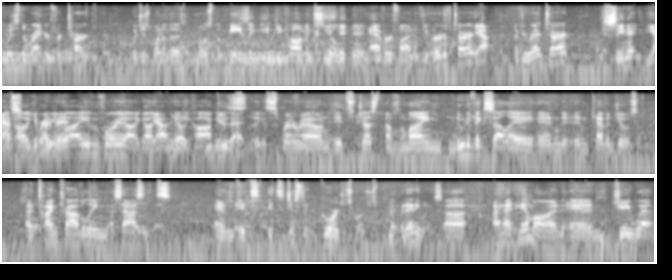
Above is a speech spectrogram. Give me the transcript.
who is the writer for Tart, which is one of the most amazing indie comics you'll ever find. Have you heard of Tart? Yeah. Have you read Tart? Seen it? Yes. Oh, you read bring a it bit. by even for you. I got Yeah, many yo, you copies. do that. They can spread around. It's just a mind. Ludovic Selle and and Kevin Joseph, uh, time traveling assassins, and it's it's just a gorgeous, gorgeous book. But anyways, uh, I had him on and Jay Webb,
